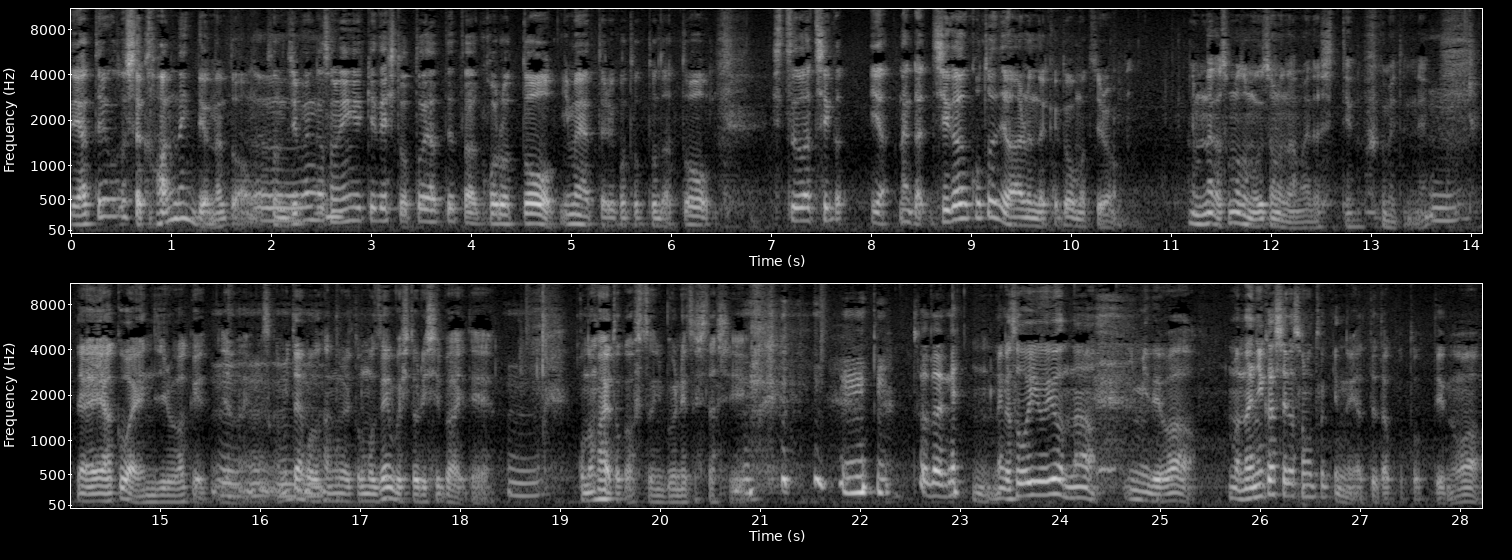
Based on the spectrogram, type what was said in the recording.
やってることとしては変わんないんだよなとは思う。うん。その自分がその演劇で人とやってた頃と今やってることとだと質は違ういやなんか違うことではあるんだけどもちろんでもなんかそもそも嘘の名前だしっていうのも含めてね、で役は演じるわけじゃないですか、うん。うんうんうんみたいなことを考えるともう全部一人芝居でうん、うんこの前とかは普通に分裂したし、うん。そうだね。うん、なんかそういうような意味では、まあ、何かしらその時のやってたことっていうのは、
